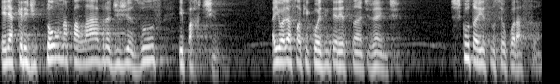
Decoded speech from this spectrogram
Ele acreditou na palavra de Jesus e partiu. Aí olha só que coisa interessante, gente. Escuta isso no seu coração.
